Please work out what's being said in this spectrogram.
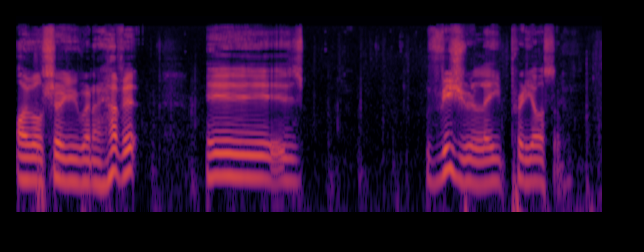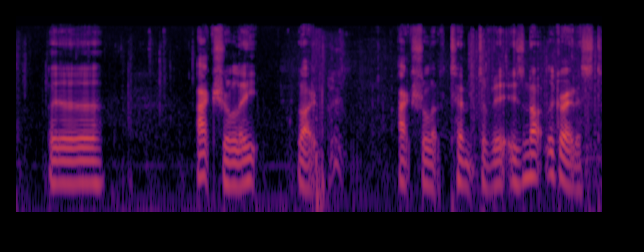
I will show you when I have it, is visually pretty awesome. Uh, actually, like, actual attempt of it is not the greatest.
